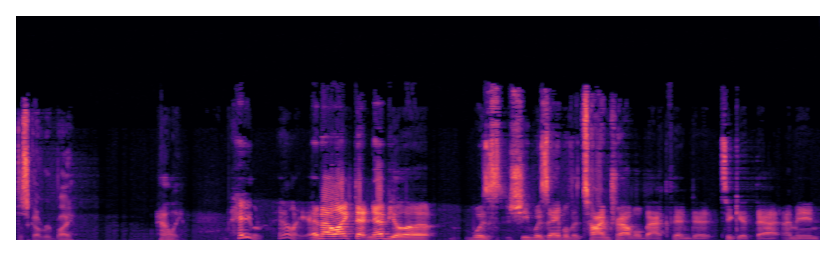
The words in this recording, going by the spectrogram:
discovered by Halley. Hey, Haley. And I like that Nebula was she was able to time travel back then to to get that. I mean,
